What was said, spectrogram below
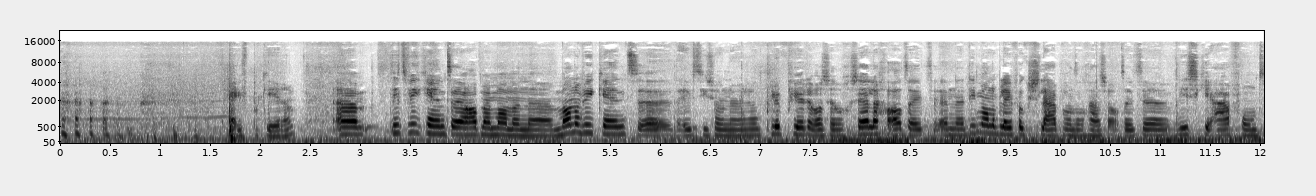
Even parkeren. Um, dit weekend uh, had mijn man een uh, mannenweekend. Uh, heeft hij zo'n zo'n clubje. Dat was heel gezellig altijd. En die mannen bleven ook slapen. Want dan gaan ze altijd whiskyavond.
